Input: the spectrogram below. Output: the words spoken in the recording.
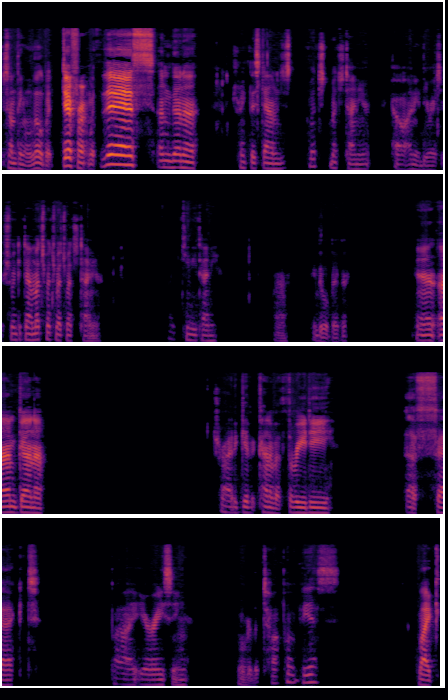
something a little bit different with this. I'm gonna shrink this down just much, much tinier. Oh, I need the eraser. Shrink it down much, much, much, much tinier. Like teeny tiny. Uh, maybe a little bigger. And I'm gonna try to give it kind of a 3D effect by erasing over the top of this. Like,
